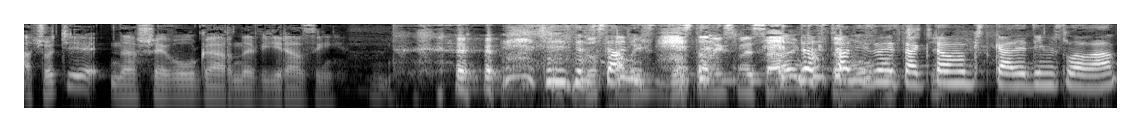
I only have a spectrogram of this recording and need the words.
A čo tie naše vulgárne výrazy? dostali, dostali sme sa dostali k tomu, sme určite. sa k tomu k skaredým slovám.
